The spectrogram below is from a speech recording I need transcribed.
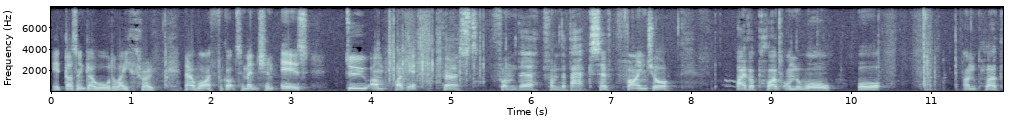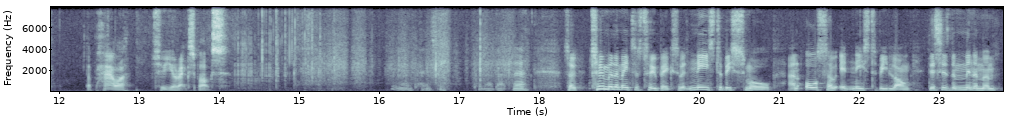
it doesn't go all the way through. Now what I forgot to mention is do unplug it first from the from the back. So find your either plug on the wall or unplug the power to your Xbox. Okay, so put that back there. So two millimeters too big, so it needs to be small, and also it needs to be long. This is the minimum.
